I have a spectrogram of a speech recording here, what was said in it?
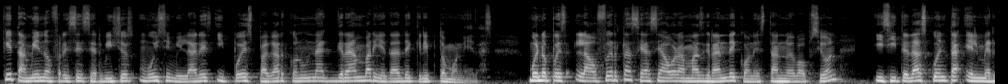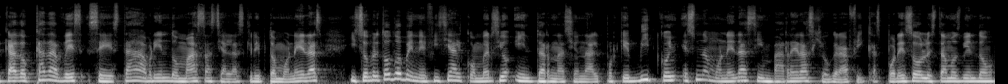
que también ofrece servicios muy similares y puedes pagar con una gran variedad de criptomonedas. Bueno, pues la oferta se hace ahora más grande con esta nueva opción y si te das cuenta, el mercado cada vez se está abriendo más hacia las criptomonedas y sobre todo beneficia al comercio internacional porque Bitcoin es una moneda sin barreras geográficas. Por eso lo estamos viendo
